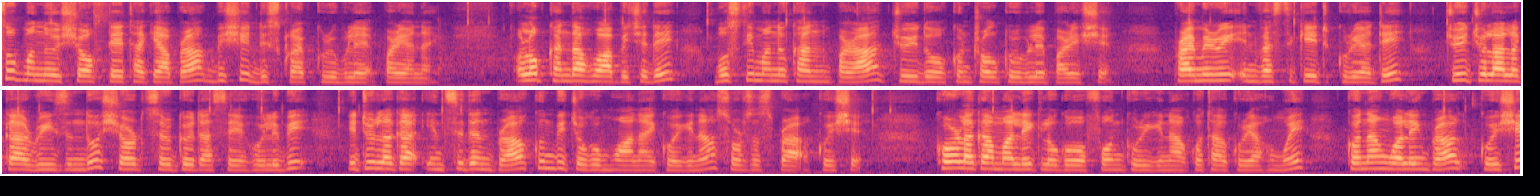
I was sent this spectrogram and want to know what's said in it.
সব মানু শক দে থাকে আপরা বেশি ডিসক্রাইব করবলে পারিয়া নাই। অলপ খান্দা হওয়া পিছে দে বস্তি মানু খান পারা জুইদো কন্ট্রোল করবলে পারিছে প্রাইমারি ইনভেস্টিগেট করিয়াতে জুই জ্বলা লাগা ৰিজন দো শৰ্ট সাৰ্কিট আছে হইলেবি ইটো লগা ইনচিডেণ্ট পৰা কোনবি চকুম হোৱা নাই কৈ কিনা চৰ্চেছ পৰা কৈছে। খৰ লগা মালিক লগ ফোন কৰি কিনা কথা কৰিয়া সময় কনাং ৱালিং পৰা কৈছে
